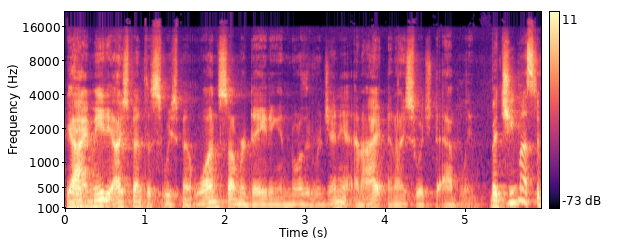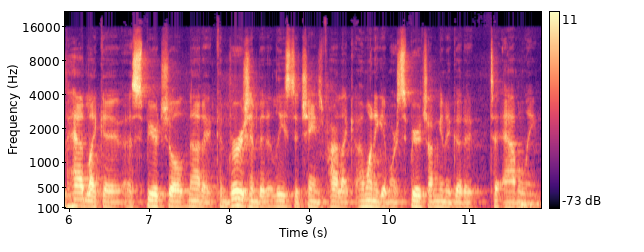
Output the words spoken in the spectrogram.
Yeah, I immediately I spent this. We spent one summer dating in Northern Virginia, and I and I switched to Abilene. But you must have had like a, a spiritual, not a conversion, but at least a change of heart. Like, I want to get more spiritual. I'm going to go to, to Abilene.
